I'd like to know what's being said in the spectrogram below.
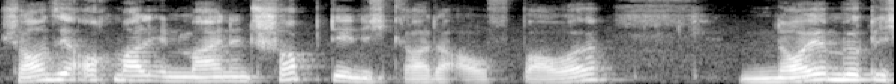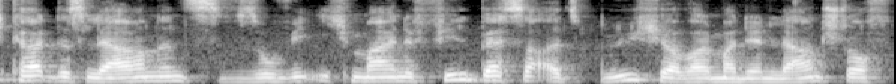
Schauen Sie auch mal in meinen Shop, den ich gerade aufbaue neue Möglichkeiten des Lernens, so wie ich meine, viel besser als Bücher, weil man den Lernstoff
